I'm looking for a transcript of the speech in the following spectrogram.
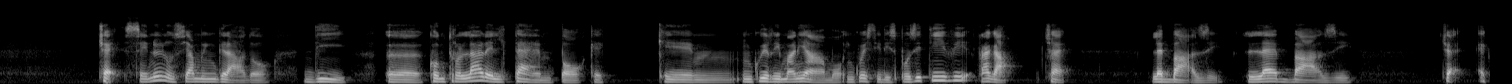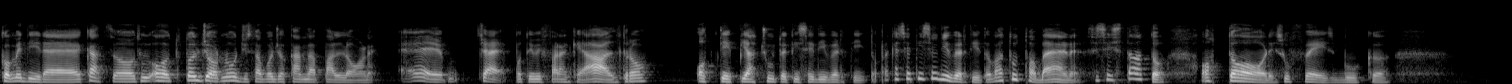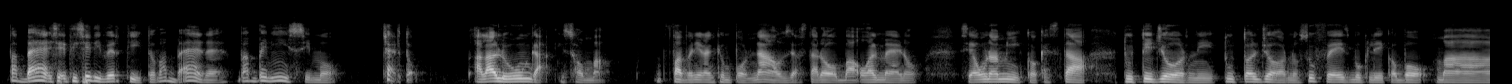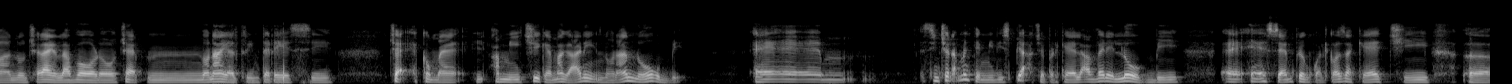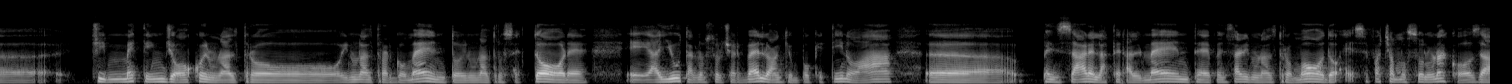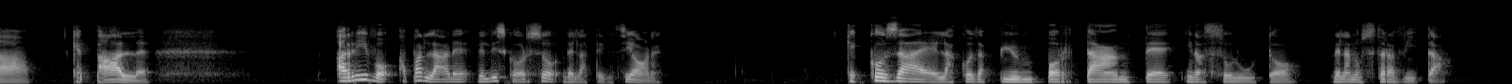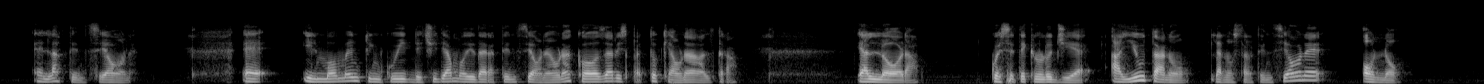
Cioè, se noi non siamo in grado di eh, controllare il tempo che, che, mm, in cui rimaniamo in questi dispositivi, raga, cioè, le basi, le basi. Cioè, è come dire, cazzo, tu- oh, tutto il giorno oggi stavo giocando a pallone. E, cioè, potevi fare anche altro? O ti è piaciuto e ti sei divertito? Perché se ti sei divertito va tutto bene. Se sei stato otto ore su Facebook, va bene. Se ti sei divertito, va bene, va benissimo. Certo, alla lunga, insomma, fa venire anche un po' nausea sta roba, o almeno se ho un amico che sta tutti i giorni, tutto il giorno su Facebook, gli dico, boh, ma non ce l'hai un lavoro? Cioè, mh, non hai altri interessi? Cioè, è come amici che magari non hanno hobby. E, mh, sinceramente mi dispiace perché l'avere l'hobby è, è sempre un qualcosa che ci, eh, ci mette in gioco in un altro, in un altro argomento, in un altro settore e aiuta il nostro cervello anche un pochettino a eh, pensare lateralmente, pensare in un altro modo e se facciamo solo una cosa, che palle. Arrivo a parlare del discorso dell'attenzione. Che cosa è la cosa più importante in assoluto nella nostra vita? È l'attenzione. È il momento in cui decidiamo di dare attenzione a una cosa rispetto che a un'altra. E allora, queste tecnologie aiutano la nostra attenzione o no?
